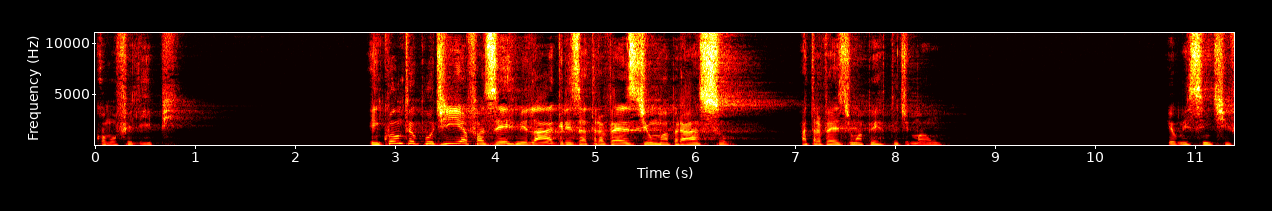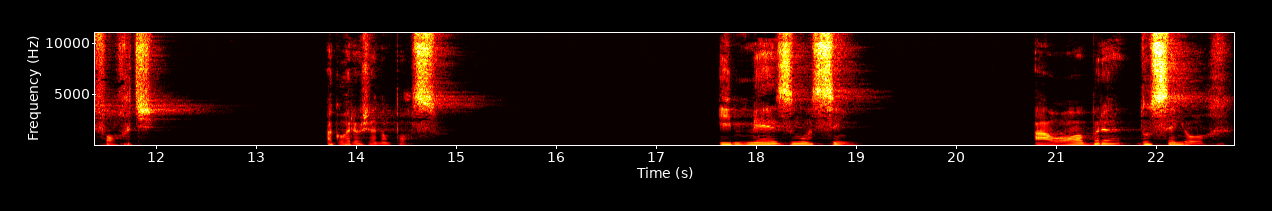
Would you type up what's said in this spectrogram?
como Felipe, enquanto eu podia fazer milagres através de um abraço, através de um aperto de mão, eu me senti forte. Agora eu já não posso. E mesmo assim, a obra do Senhor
